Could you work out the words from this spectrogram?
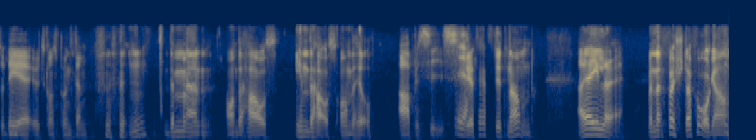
Så det är mm. utgångspunkten. mm. The Man on the House, in the House on the Hill. Ja precis. Det är ett häftigt namn. Ja, jag gillar det. Men den första frågan,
